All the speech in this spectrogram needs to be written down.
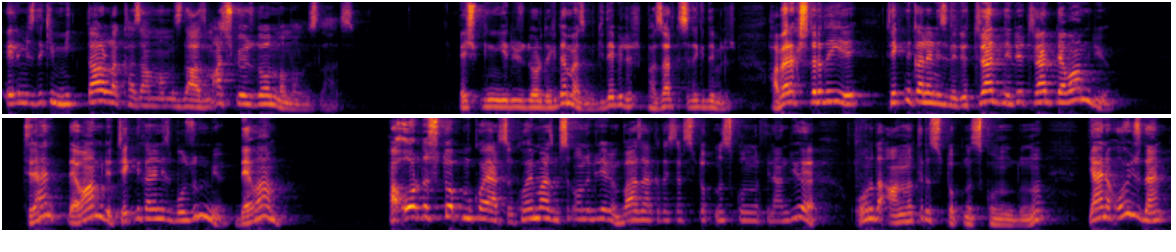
elimizdeki miktarla kazanmamız lazım. Aç gözlü olmamamız lazım. 5704'e gidemez mi? Gidebilir. Pazartesi de gidebilir. Haber akışları da iyi. Teknik analiz ne diyor? Trend ne diyor? Trend devam diyor. Trend devam ediyor. Teknik analiz bozulmuyor. Devam. Ha orada stop mu koyarsın, koymaz mısın onu bilemiyorum. Bazı arkadaşlar stop nasıl konulur falan diyor ya. Onu da anlatırız stop nasıl konulduğunu. Yani o yüzden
